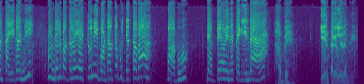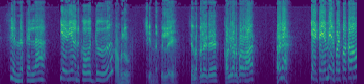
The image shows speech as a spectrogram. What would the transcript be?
చెట్టంత అయ్యగాన్ని? గుండెలు బద్దలయ్యేట్టు నీ బొండాలతో గుద్దేస్తావా బాబు దెబ్బ ఏమైనా తగిలిందా? అబ్బే ఏం తగలేదండి చిన్నపిల్ల ఏమీ అనుకోవద్దు. అవును చిన్నపిల్లే చిన్నపిల్లటే కళ్ళు కనపడవా? ఏంటే మీద పడిపోతావు?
